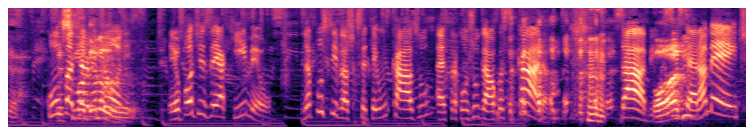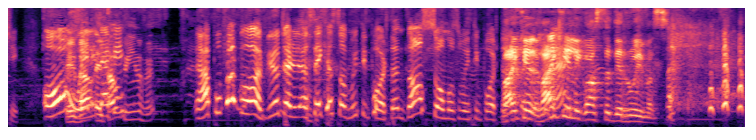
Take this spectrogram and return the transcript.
É. Culpa esse de modelo... Jones. Eu vou dizer aqui, meu, não é possível. Acho que você tem um caso extraconjugal com esse cara. sabe? Pode? Sinceramente. Ou ele, ele, ele tá deve. Tá ouvindo, viu? Ah, por favor, viu, Jerry? Eu sei que eu sou muito importante, nós somos muito importantes. Vai que, aqui, vai né? que ele gosta de ruivas.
